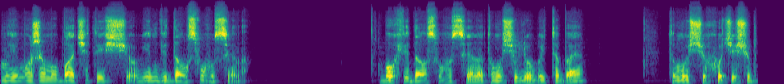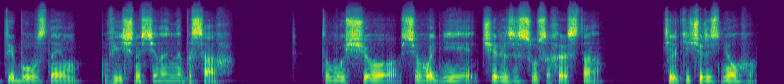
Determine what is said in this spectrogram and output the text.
ми можемо бачити, що Він віддав свого сина. Бог віддав свого сина, тому що любить тебе, тому що хоче, щоб ти був з ним в вічності на небесах, тому що сьогодні через Ісуса Христа, тільки через Нього,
